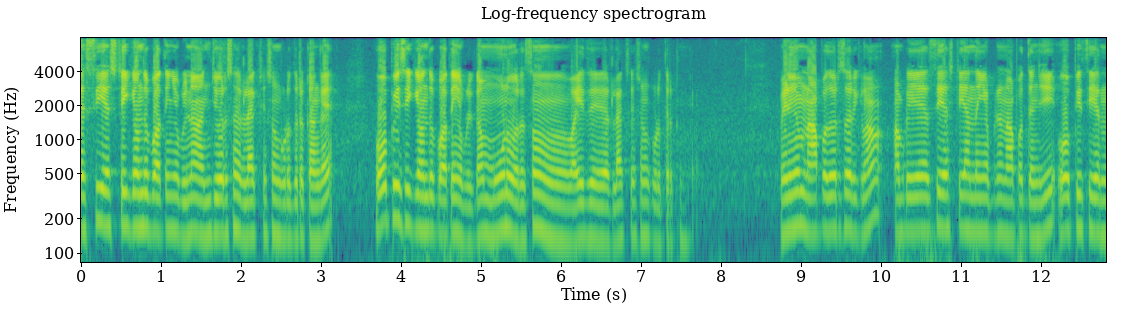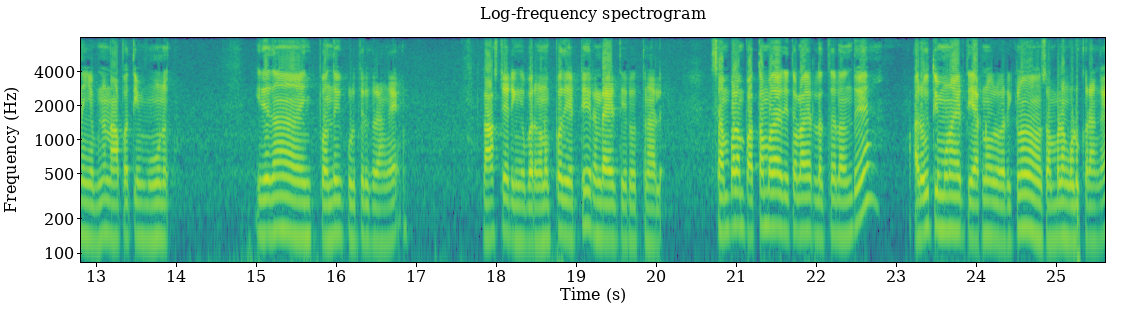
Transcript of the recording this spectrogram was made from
எஸ்சி எஸ்டிக்கு வந்து பார்த்தீங்க அப்படின்னா அஞ்சு வருஷம் ரிலாக்ஸேஷன் கொடுத்துருக்காங்க. ஓபிசிக்கு வந்து பார்த்தீங்க அப்படின்னா மூணு வருஷம் வயது ரிலாக்ஸேஷன் கொடுத்துருக்காங்க. மினிமம் நாற்பது வருஷம் இருக்கலாம் அப்படி எஸ்சி எஸ்டி இருந்தீங்க அப்படின்னா நாற்பத்தஞ்சு ஓபிசி இருந்தீங்க அப்படின்னா நாற்பத்தி மூணு. இதுதான் இப்போ வந்து கொடுத்துருக்குறாங்க. லாஸ்ட் டேட் இங்கே பாருங்கள் முப்பது எட்டு ரெண்டாயிரத்தி இருபத்தி நாலு. சம்பளம் பத்தொம்பதாயிரத்தி தொள்ளாயிரத்துலேருந்து அறுபத்தி மூணாயிரத்தி இரநூறு வரைக்கும் சம்பளம் கொடுக்குறாங்க.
